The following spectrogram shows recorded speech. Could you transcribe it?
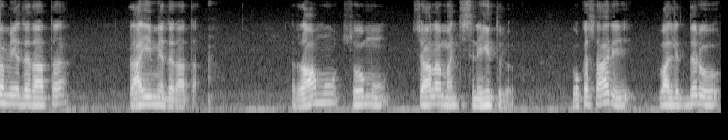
మీద రాత రాయి మీద రాత. రాము సోము చాలా మంచి స్నేహితులు. ఒకసారి వాళ్ళిద్దరూ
